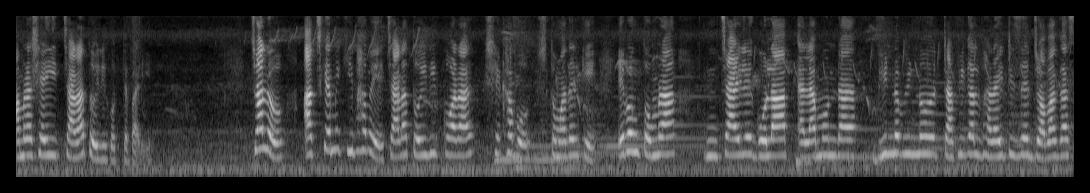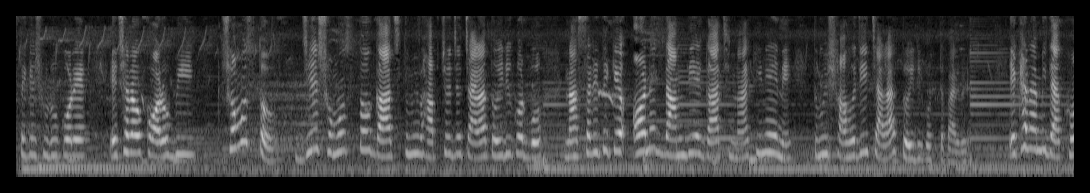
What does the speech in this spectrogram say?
আমরা সেই চারা তৈরি করতে পারি। চলো আজকে আমি কীভাবে চারা তৈরি করা শেখাবো তোমাদেরকে এবং তোমরা চাইলে গোলাপ অ্যালামন্ডা ভিন্ন ভিন্ন ট্রাফিক্যাল ভ্যারাইটিসের জবা গাছ থেকে শুরু করে এছাড়াও করবি সমস্ত, যে সমস্ত গাছ তুমি ভাবছ যে চারা তৈরি করব, নার্সারি থেকে অনেক দাম দিয়ে গাছ না কিনে এনে তুমি সহজেই চারা তৈরি করতে পারবে। এখানে আমি দেখো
